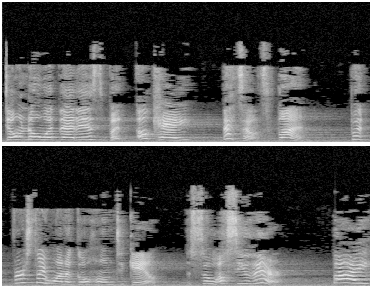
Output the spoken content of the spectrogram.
don't know what that is, but okay. That sounds fun. But first I want to go home to Gail, so I'll see you there. Bye!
